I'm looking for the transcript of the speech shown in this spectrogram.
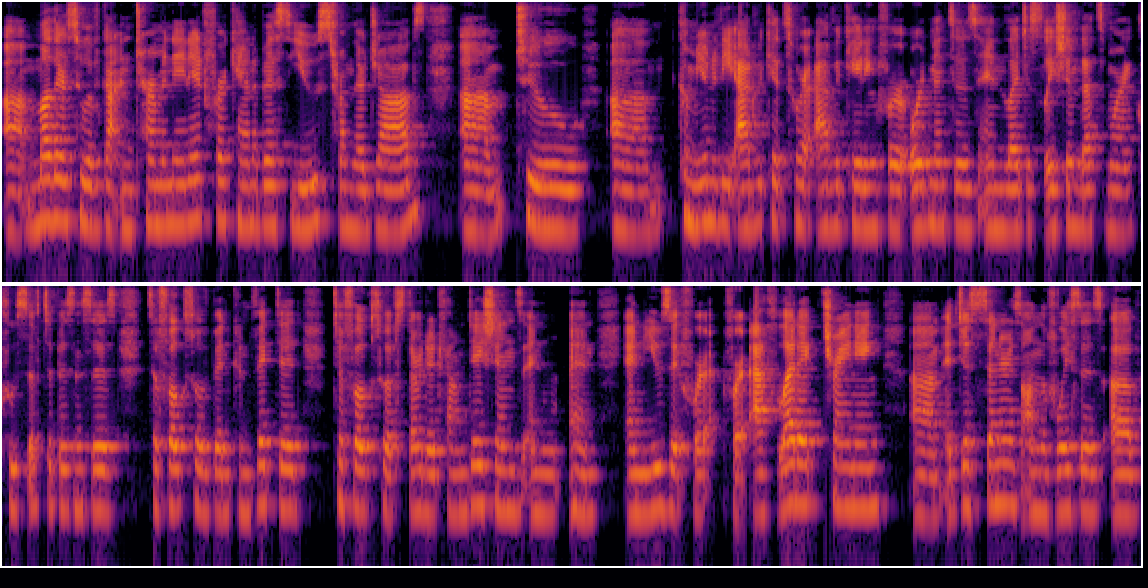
um, mothers who have gotten terminated for cannabis use from their jobs um, to um, community advocates who are advocating for ordinances and legislation that's more inclusive to businesses, to folks who have been convicted, to folks who have started foundations and and and use it for for athletic training. Um, it just centers on the voices of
